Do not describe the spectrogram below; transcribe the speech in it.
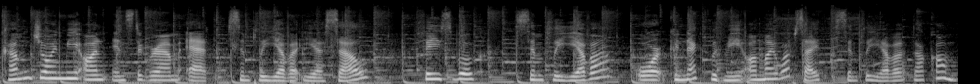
come join me on Instagram at SimplyYevaESL, Facebook Simply Yeva, or connect with me on my website simplyyeva.com.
